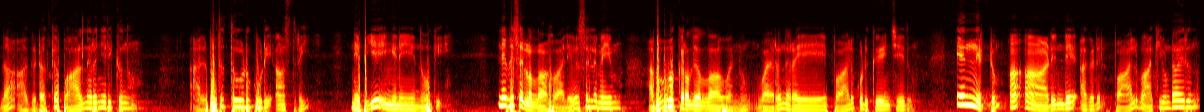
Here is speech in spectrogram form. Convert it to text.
ഇതാ അകിടൊക്കെ പാൽ നിറഞ്ഞിരിക്കുന്നു. അത്ഭുതത്തോടു കൂടി ആ സ്ത്രീ നബിയെ ഇങ്ങനെ നോക്കി. നബി സല്ലാഹു അലൈഹി വസ്ലമയും അബൂബക്കർ റളിയല്ലാഹു അൻഹും വയറു നിറയെ പാൽ കൊടുക്കുകയും ചെയ്തു. എന്നിട്ടും ആ ആടിന്റെ അകടിൽ പാൽ ബാക്കിയുണ്ടായിരുന്നു.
